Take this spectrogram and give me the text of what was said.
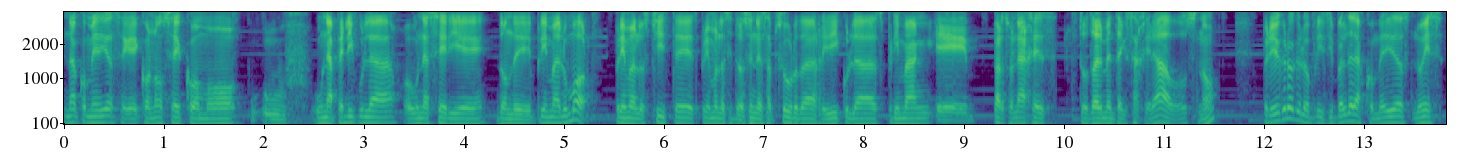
Una comedia se conoce como una película o una serie donde prima el humor, priman los chistes, priman las situaciones absurdas, ridículas, priman eh, personajes totalmente exagerados, ¿no? Pero yo creo que lo principal de las comedias no es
